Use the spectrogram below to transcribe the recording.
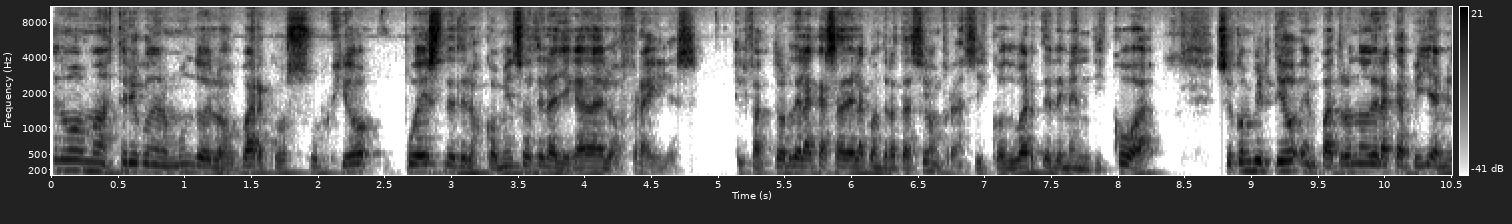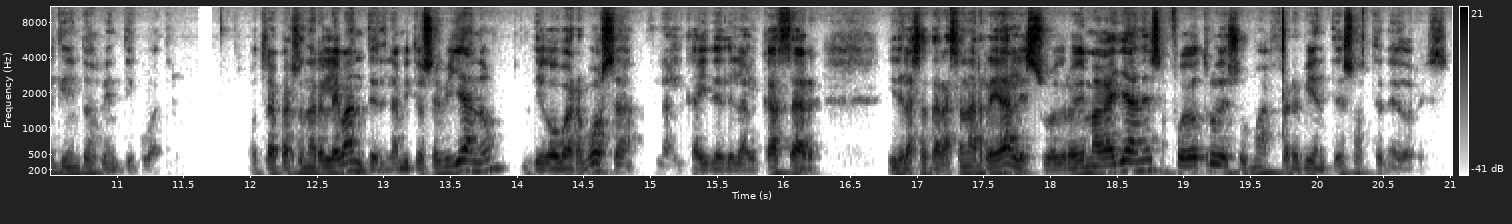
El nuevo monasterio con el mundo de los barcos surgió, pues, desde los comienzos de la llegada de los frailes. El factor de la Casa de la Contratación, Francisco Duarte de Mendicoa, se convirtió en patrono de la capilla en 1524. Otra persona relevante del ámbito sevillano, Diego Barbosa, el alcaide del Alcázar y de las Atarazanas Reales, suegro de Magallanes, fue otro de sus más fervientes sostenedores.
